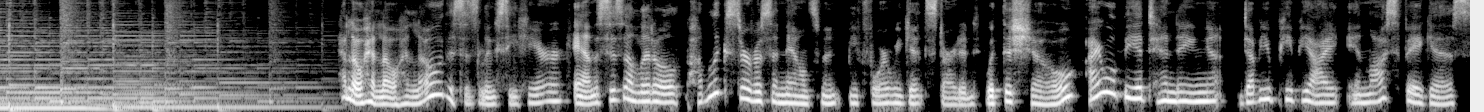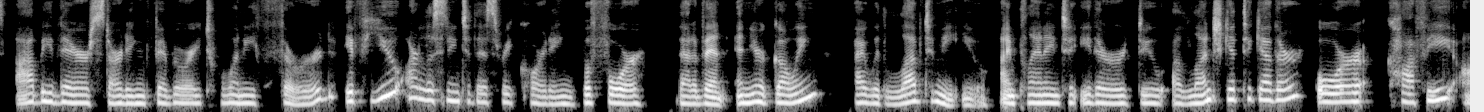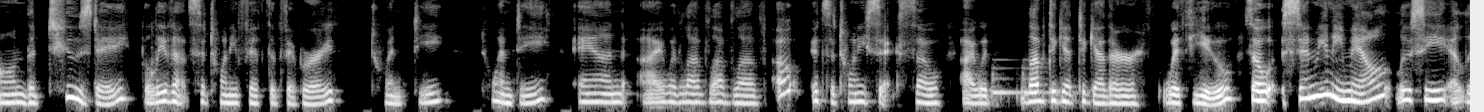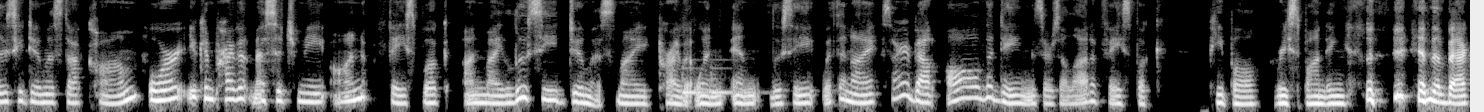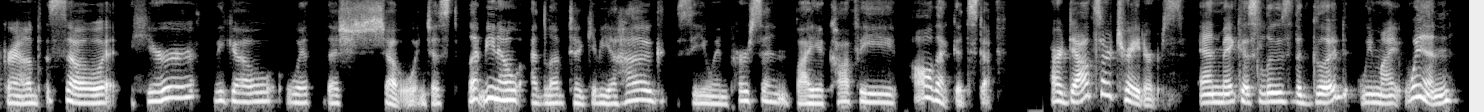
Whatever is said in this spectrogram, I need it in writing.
Hello, hello, hello. This is Luci here. And this is a little public service announcement before we get started with the show. I will be attending WPPI in Las Vegas. I'll be there starting February 23rd. If you are listening to this recording before that event and you're going, I would love to meet you. I'm planning to either do a lunch get together or coffee on the Tuesday. I believe that's the 25th of February. 2020. And I would love, love, love. Oh, it's the 26th. So I would love to get together with you. So send me an email, luci at lucidumas.com, or you can private message me on Facebook on my Luci Dumas, my private one, and Luci with an I. Sorry about all the dings. There's a lot of Facebook people responding in the background. So here we go with the show. And just let me know. I'd love to give you a hug, see you in person, buy you coffee, all that good stuff. Our doubts are traitors and make us lose the good we might win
